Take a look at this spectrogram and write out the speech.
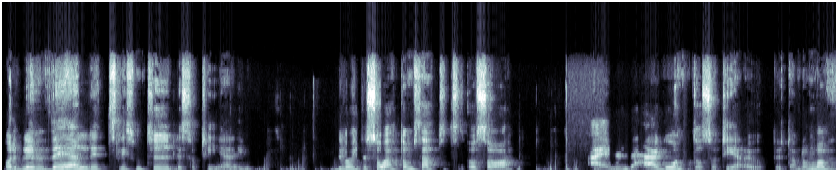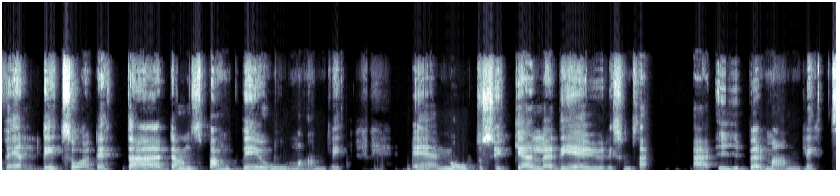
Och det blev en väldigt liksom, tydlig sortering. Det var inte så att de satt och sa nej men det här går inte att sortera upp, utan de var väldigt så, detta dansband, det är omanligt. Eh, motorcykel, det är ju liksom så är übermanligt.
